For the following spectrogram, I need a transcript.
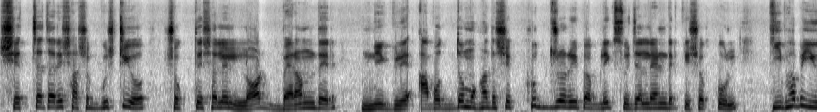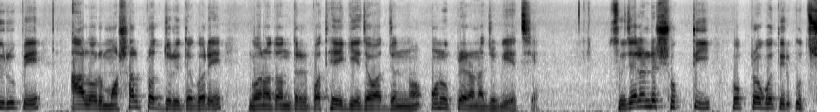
স্বেচ্ছাচারী শাসক গোষ্ঠীও শক্তিশালী লর্ড ব্যারনদের নিগ্রে আবদ্ধ মহাদেশে ক্ষুদ্র রিপাবলিক সুইজারল্যান্ডের কৃষককুল কীভাবে ইউরোপে আলোর মশাল প্রজ্বলিত করে গণতন্ত্রের পথে এগিয়ে যাওয়ার জন্য অনুপ্রেরণা জুগিয়েছে। সুইজারল্যান্ডের শক্তি ও প্রগতির উৎস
